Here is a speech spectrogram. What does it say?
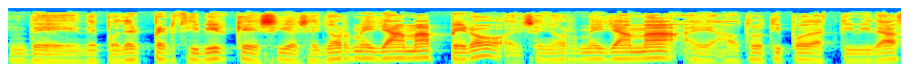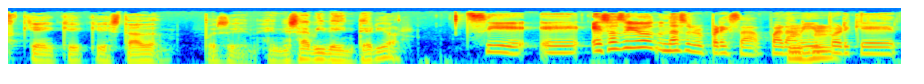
de, de, poder percibir que sí, el Señor me llama, pero el Señor me llama a otro tipo de actividad que, que, está pues, en esa vida interior? Sí, eh, eso ha sido una sorpresa para mí porque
